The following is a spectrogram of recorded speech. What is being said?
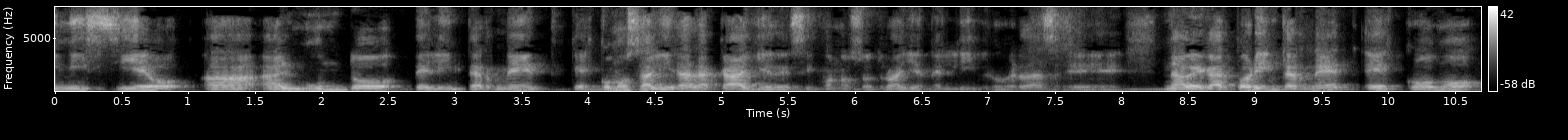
inicio al mundo del Internet, que es como salir a la calle, decimos nosotros allí en el libro, ¿verdad? Eh, navegar por Internet es como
